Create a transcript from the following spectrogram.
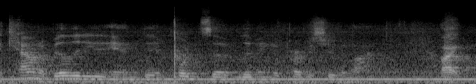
accountability and the importance of living a purpose driven life. All right.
